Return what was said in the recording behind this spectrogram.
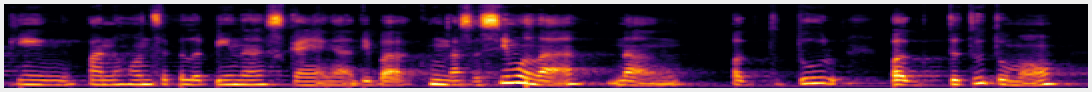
aking panahon sa Pilipinas. Kaya nga, di ba, kung nasa simula ng pagtutu pagtututo mo,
